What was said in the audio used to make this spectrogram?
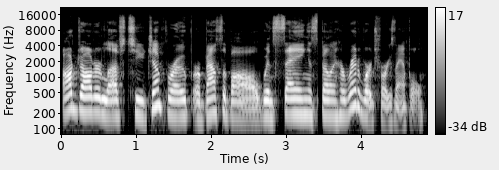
Our daughter loves to jump rope or bounce the ball when saying and spelling her red words, for example.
